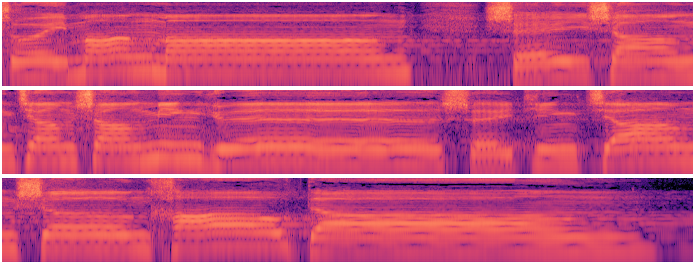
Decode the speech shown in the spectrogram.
水茫茫。谁上江上明月？谁听江声浩荡？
